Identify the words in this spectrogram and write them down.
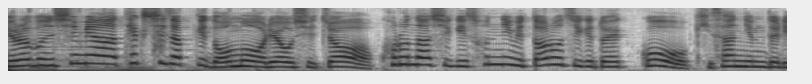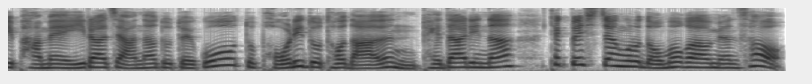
여러분 심야 택시 잡기 너무 어려우시죠? 코로나 시기 손님이 떨어지기도 했고 기사님들이 밤에 일하지 않아도 되고 또 벌이도 더 나은 배달이나 택배 시장으로 넘어가면서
